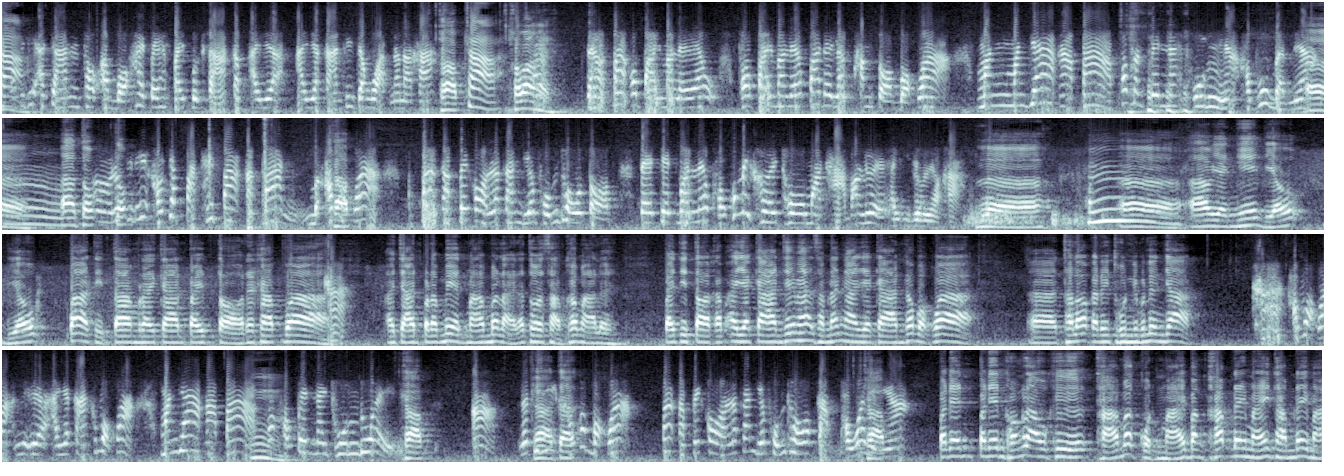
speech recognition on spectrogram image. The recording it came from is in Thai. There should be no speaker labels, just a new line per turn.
ค่ะ
ทีนี้อาจารย์เขาเอาบอกให้ไปไปปรึกษากับอายอายการที่จังหวัดนั่นนะคะ
ครับ
ค่ะ
เขาว่าไง
จ้าป้าก็ไปมาแล้ว พอไปมาแล้วป้าได้รับคำตอบบอกว่า มันมันยากอะป้า เพราะมันเป็นนายทุนเนี่ยเขาพูดแบบเนี้ย
เอออ่าตก
เออ
ต
แล้ว
ก
ทีนี้เขาจะปัดให้ป้ากลับบ้านเขา
ครับ
บอกว่าป้ากลับไปก่อนแล้วกันเดี๋ยวผมโทรตอบ แต่เจ็ดวันแล้วเขาก็ไม่เคยโทรมาถามมาเรื่อยอะไรอีกเลยอะค่ะ
เหรอ
อืม
เออเอาอย่างนี้เดี๋ยวเดี๋ยว ป้าติดตามรายการไปต่อนะครับว่า
ค่ะ
อาจารย์ประเมศมาเมื่อไหร่แล้วโทรศัพท์เข้ามาเลย ไปติดต่อกับอายการใช่ไหมฮะสำนักงานอายการเขาบอกว่าเอ่อทะเลาะกันในทุนนี่เป็นเรื่องยาก
ค่ะเขาบอกว่าเนี่ยอายการเขาบอกว่า มันยากอะป้า
อืม
เพราะเขาเป็นนายทุนด้วย
ครับ
อ่า แล้วทีนี้
แต่
เขาก็บอกว่าป้ากลับไปก่อนแล้วกันเดี๋ยวผมโทรกลับเพราะว่าอย่างเงี้ย
ประเด็นประเด็นของเราคือถามว่ากฎหมายบังคับได้ไหมทำได้ไหม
